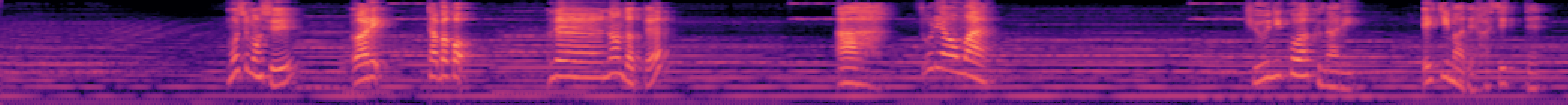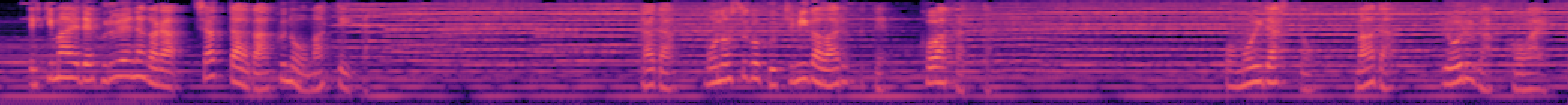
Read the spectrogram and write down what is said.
もしもし？悪い、タバコ。で、なんだって？ああ、そりゃお前、急に怖くなり、駅まで走って、駅前で震えながらシャッターが開くのを待っていた。ただ、ものすごく気味が悪くて怖かった。思い出すと、まだ夜が怖い。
